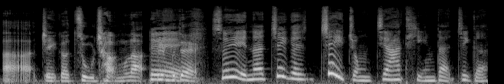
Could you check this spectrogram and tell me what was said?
呃这个组成了，对不对？所以呢，这个这种家庭的这个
